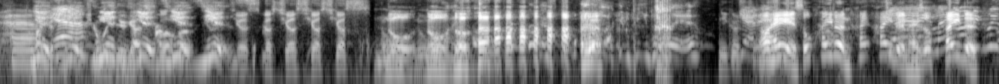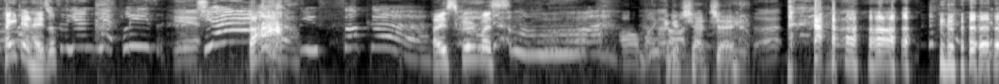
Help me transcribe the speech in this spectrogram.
Um, Yes, yes, Can we do yes, yes, for a little yes, yes. Yes, yes, yes, yes, yes. No, no, no, Oh no. Fucking people there. Yeah, oh, hey Hazel. How you doing? How, how you doing, Hazel? How you doing? How you doing, Hazel? To the end yet, please. Yeah. Jay, Ah! you fucker. I screwed my. Oh my Good god. chat, Jay.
